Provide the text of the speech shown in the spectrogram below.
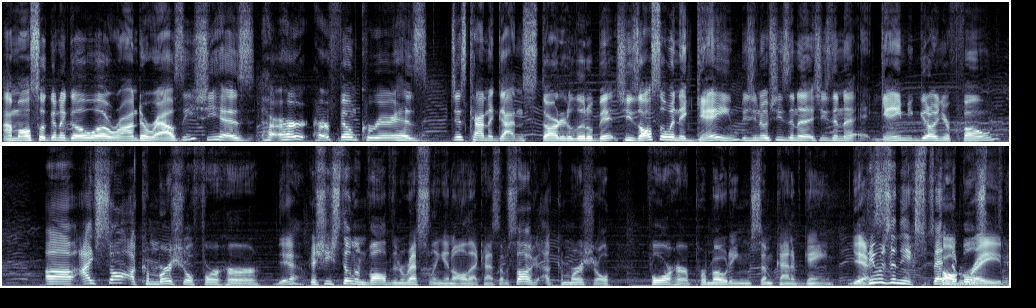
I'm also gonna go uh, Ronda Rousey. She has her her, her film career has just kind of gotten started a little bit. She's also in a game. Did you know she's in a she's in a game you can get on your phone? Uh, I saw a commercial for her. Yeah. Because she's still involved in wrestling and all that kind of stuff. I saw a commercial for her promoting some kind of game. Yeah, She was in the Expendables. Raid.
